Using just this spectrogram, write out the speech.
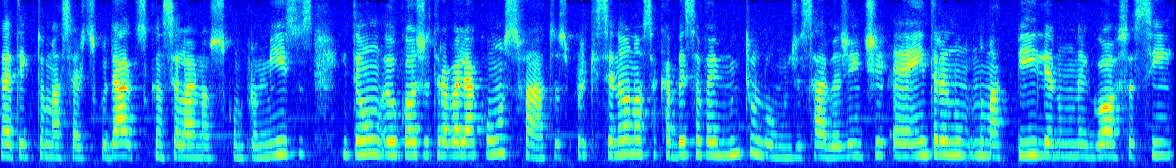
né? tem que tomar certos cuidados, cancelar nossos compromissos. Então eu gosto de trabalhar com os fatos, porque senão a nossa cabeça vai muito longe, sabe? A gente é, entra num, numa pilha, num negócio assim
